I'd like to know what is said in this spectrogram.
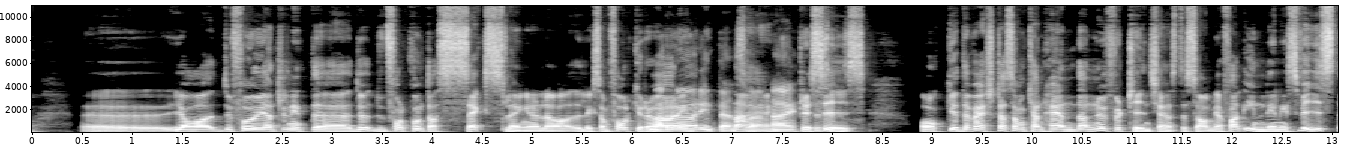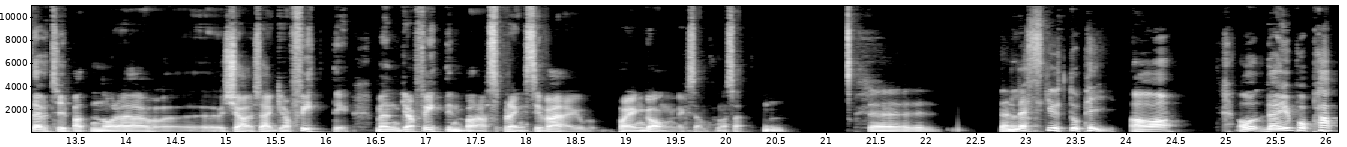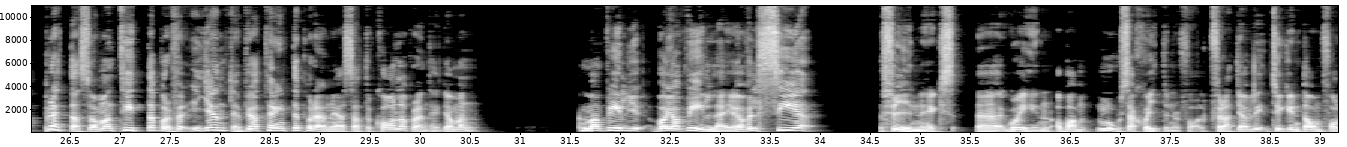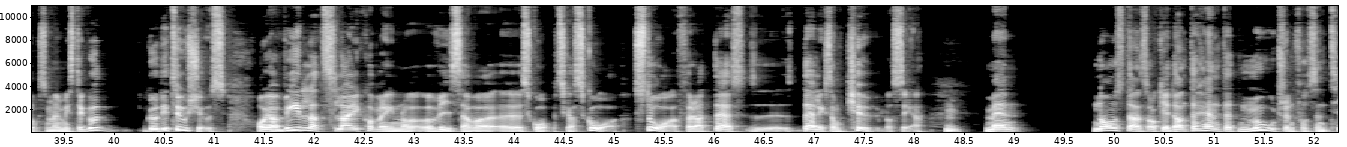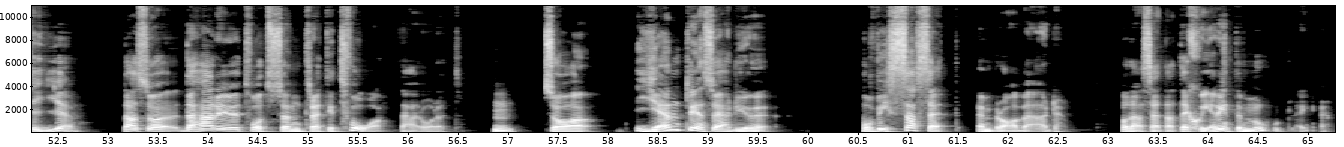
Uh, ja, du får egentligen inte, du, folk får inte ha sex längre eller liksom folk rör, Man rör inte ens Nej, Nej precis. precis. Och det värsta som kan hända nu för tiden känns det som, i alla fall inledningsvis, det är typ att några uh, kör så här graffiti. Men graffitin bara sprängs iväg på en gång liksom på något sätt. Mm. Det, det är en läskig utopi. Ja. Och det är ju på pappret alltså, om man tittar på det. För egentligen, för jag tänkte på det när jag satt och kollade på den, tänkte jag men man vill ju, vad jag vill är, jag vill se Phoenix uh, gå in och bara mosa skiten ur folk. För att jag tycker inte om folk som är Mr Good, Goody Two Shoes. Och jag mm. vill att Sly kommer in och, och visar vad uh, skåpet ska skå, stå. För att det, det är liksom kul att se. Mm. Men någonstans, okej okay, det har inte hänt ett mord sedan 2010. Det, alltså, det här är ju 2032 det här året. Mm. Så egentligen så är det ju på vissa sätt en bra värld. På det här sättet att det sker inte mord längre.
